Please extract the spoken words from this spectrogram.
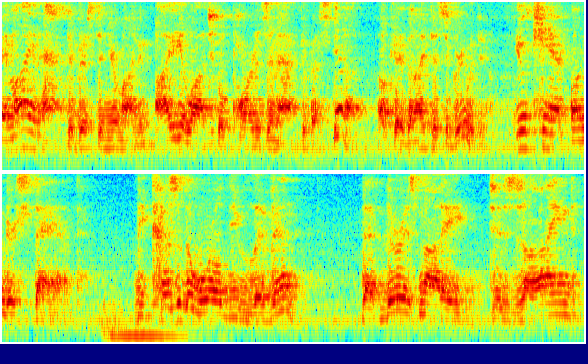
Am I an activist in your mind? An ideological partisan activist? Yeah. Okay, then I disagree with you. You can't understand because of the world you live in that there is not a designed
